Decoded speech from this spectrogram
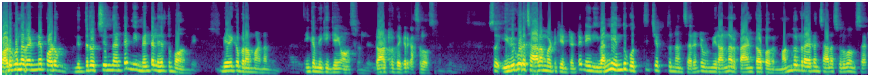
పడుకున్న వెంటనే పడు నిద్ర వచ్చిందంటే మీ మెంటల్ హెల్త్ బాగుంది. మీరు ఇంకా బ్రహ్మాండం ఇంకా మీకు ఇంకేం అవసరం లేదు. డాక్టర్ దగ్గరికి అసలు అవసరం లేదు. సో ఇవి కూడా చాలా మటుకు ఏంటంటే నేను ఇవన్నీ ఎందుకు ఒత్తి చెప్తున్నాను సార్? అంటే ఇప్పుడు మీరు అన్నారు ప్యాంట్ టాప్ అవన్నీ. మందులు రాయడం చాలా సులభం సార్.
